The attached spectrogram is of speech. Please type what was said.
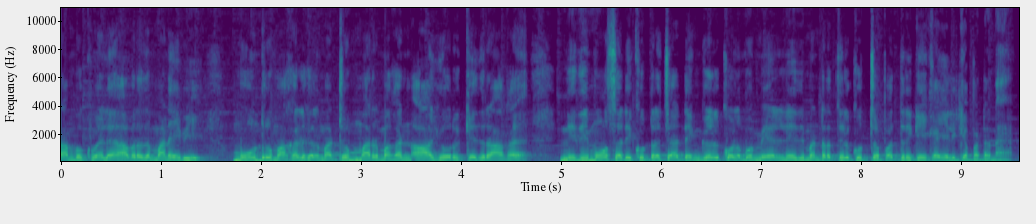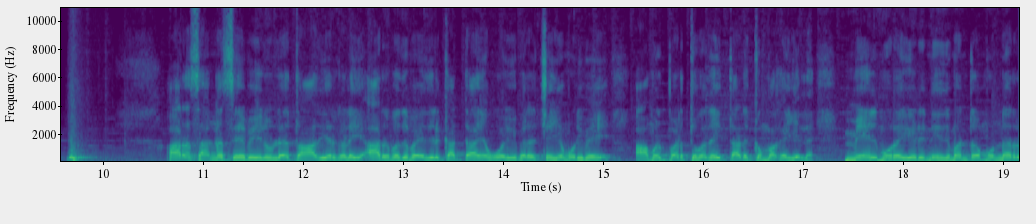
ரம்புக்வெல அவரது மனைவி மூன்று மகள்கள் மற்றும் மருமகன் ஆகியோருக்கு எதிராக நிதி மோசடி குற்றச்சாட்டின் கீழ் கொழும்பு மேல் நீதிமன்றத்தில் குற்றப்பத்திரிகை கையளிக்கப்பட்டன. அரசாங்க சேவையில் உள்ள தாதியர்களை அறுபது வயதில் கட்டாய ஓய்வு பெறச் செய்யும் முடிவை அமுல்படுத்துவதை தடுக்கும் வகையில் மேல்முறையீடு நீதிமன்றம் முன்னர்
